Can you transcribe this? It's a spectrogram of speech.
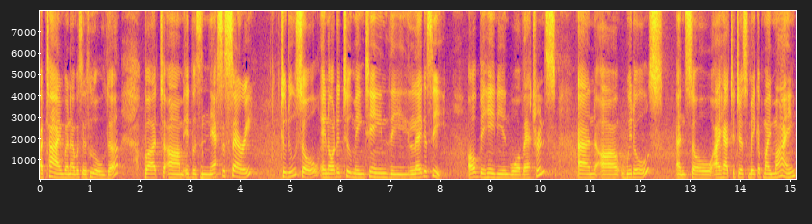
a time when I was a little older, but um, it was necessary to do so in order to maintain the legacy of Bahamian war veterans and our widows. And so I had to just make up my mind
